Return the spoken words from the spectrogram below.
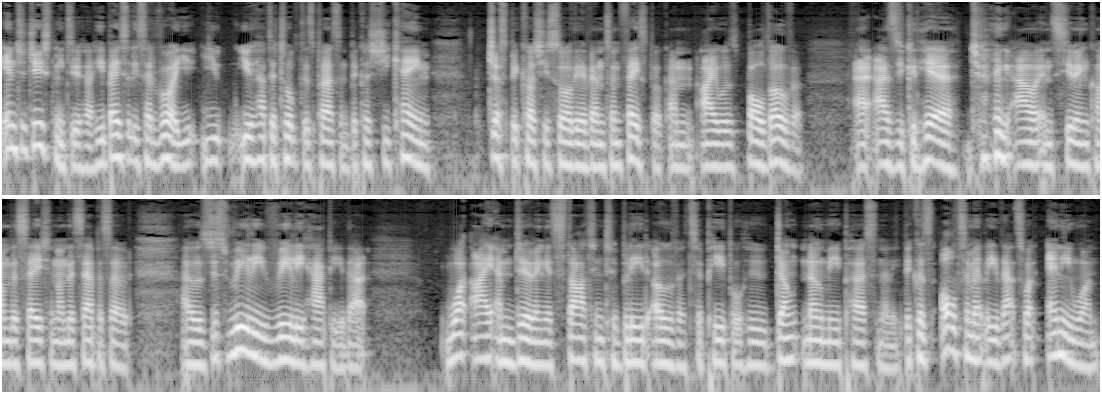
introduced me to her. He basically said, Roy, you, you, you have to talk to this person because she came just because she saw the event on Facebook, and I was bowled over. As you could hear during our ensuing conversation on this episode, I was just really, really happy that what I am doing is starting to bleed over to people who don't know me personally, because ultimately that's what anyone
